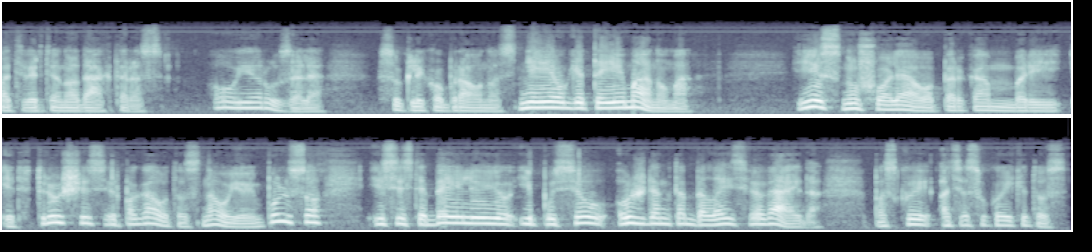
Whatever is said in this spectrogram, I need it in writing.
patvirtino daktaras. O Jeruzalė, sukliko Braunas, nejaugi tai įmanoma. Jis nušuoliavo per kambarį it triušis ir pagautas naujo impulso, įsistebeilijo į pusiau uždengtą belaisvio veidą, paskui atsisuko į kitus.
